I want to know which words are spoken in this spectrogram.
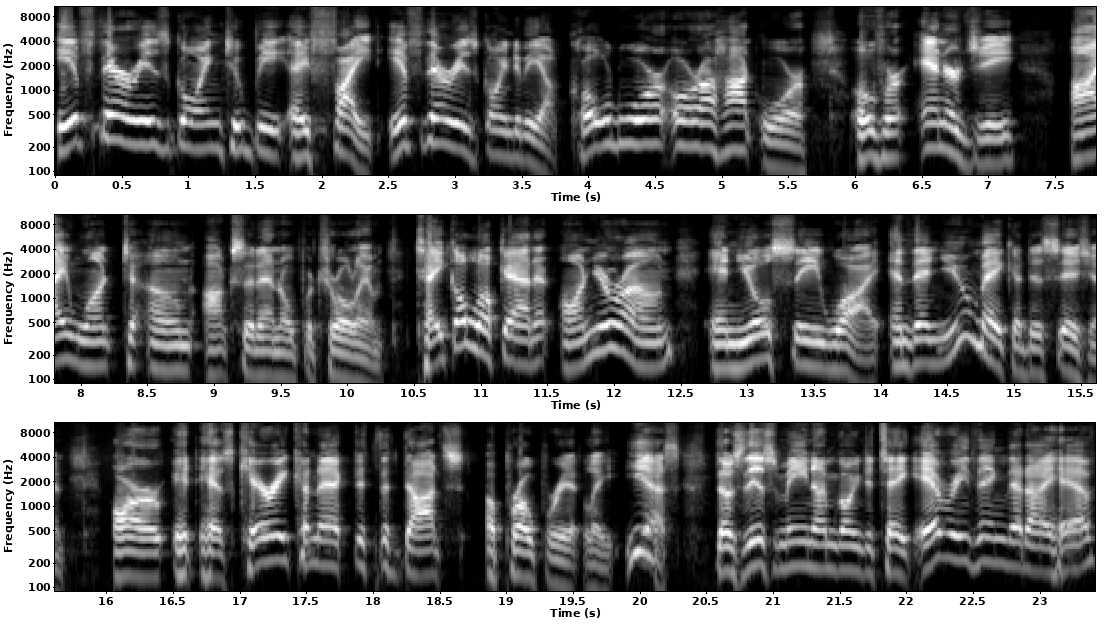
If there is going to be a fight, if there is going to be a Cold War or a hot war over energy, I want to own Occidental Petroleum. Take a look at it on your own and you'll see why. And then you make a decision. Or it has Kerry connected the dots appropriately? Yes. Does this mean I'm going to take everything that I have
